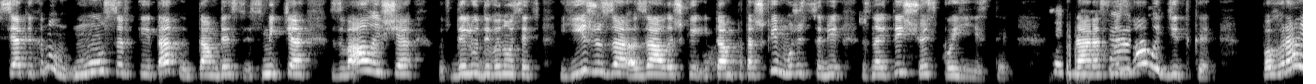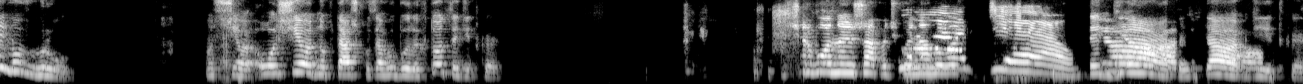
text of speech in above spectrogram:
всяких ну, мусорки, так, там, де с- сміття звалища, де люди виносять їжу за залишки, і там пташки можуть собі знайти щось поїсти. Зараз ми з вами, дітки, пограємо в гру. Ось ще, о, ще одну пташку загубили. Хто це, дітки? З червоною шапочкою на голові. Це Дятел, так. дітки.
